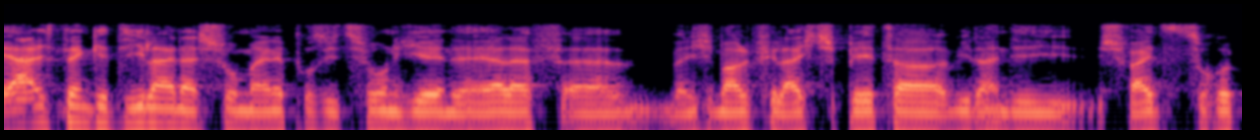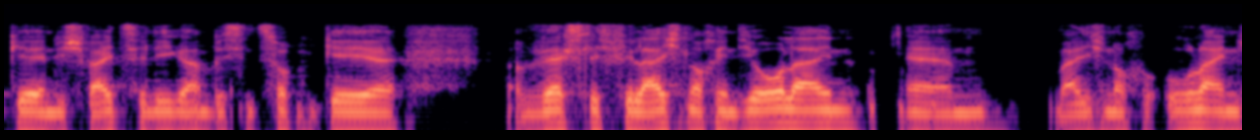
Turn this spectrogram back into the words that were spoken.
Ja, ich denke, D-Liner ist schon meine Position hier in der ELF. Äh, wenn ich mal vielleicht später wieder in die Schweiz zurückgehe, in die Schweizer Liga ein bisschen zocken gehe, wechsle ich vielleicht noch in die O-Line, ähm, weil ich noch O-Line,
